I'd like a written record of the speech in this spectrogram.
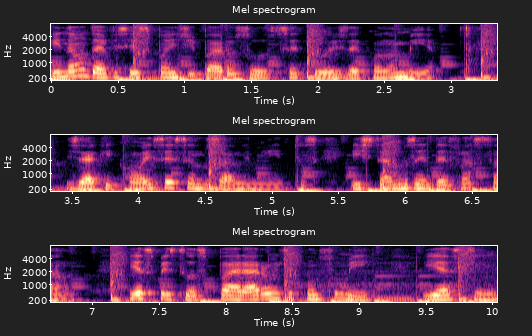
e não deve se expandir para os outros setores da economia, já que, com exceção dos alimentos, estamos em deflação e as pessoas pararam de consumir e assim,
